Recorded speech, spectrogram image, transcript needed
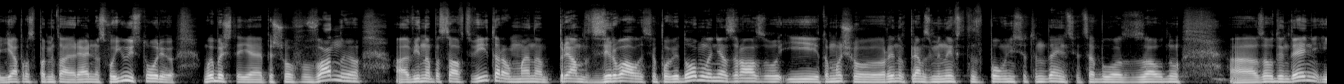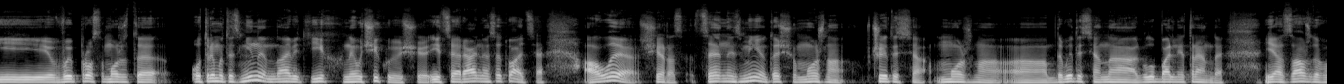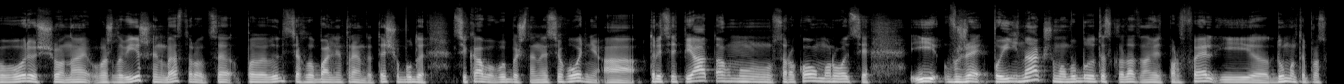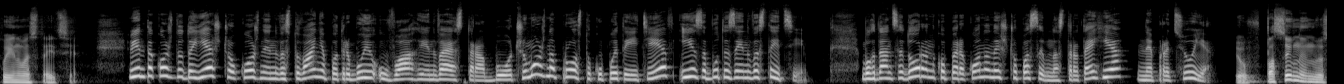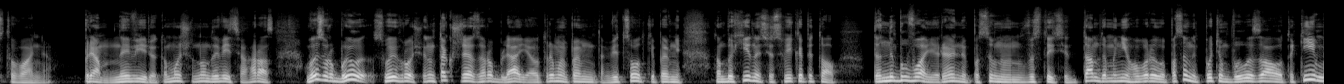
я просто пам'ятаю реально свою історію. Вибачте, я пішов в ванною. Він написав твіттер. У мене прям зірвалося повідомлення зразу, і тому що ринок прям змінив повністю тенденцію. Це було за одну за один день, і ви просто можете. Отримати зміни, навіть їх не очікуючи, і це реальна ситуація. Але ще раз, це не змінює те, що можна вчитися, можна дивитися на глобальні тренди. Я завжди говорю, що найважливіше інвестору це подивитися глобальні тренди. Те, що буде цікаво, вибачте, не сьогодні, а в 35-му, 40-му році, і вже по-інакшому ви будете складати навіть портфель і е, думати про свої інвестиції. Він також додає, що кожне інвестування потребує уваги інвестора, бо чи можна просто купити ETF і забути за інвестиції? Богдан Сидоренко переконаний, що пасивна стратегія не працює. В пасивне інвестування. Прям не вірю, тому що ну дивіться, гаразд, ви зробили свої гроші. Ну також я заробляю, я отримую певні там відсотки, певні там дохідності, свій капітал. Та не буває реальної пасивної інвестиції. Там, де мені говорили пасивний, потім вилизало такі.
